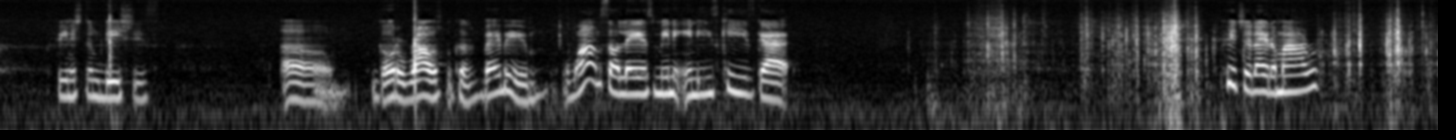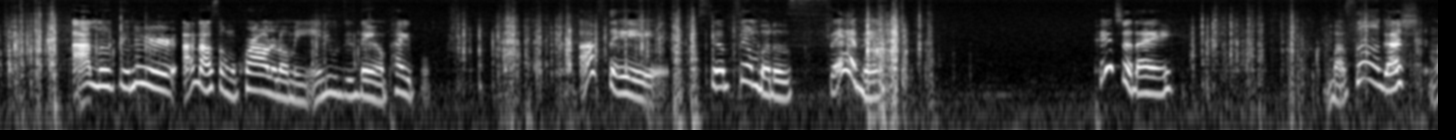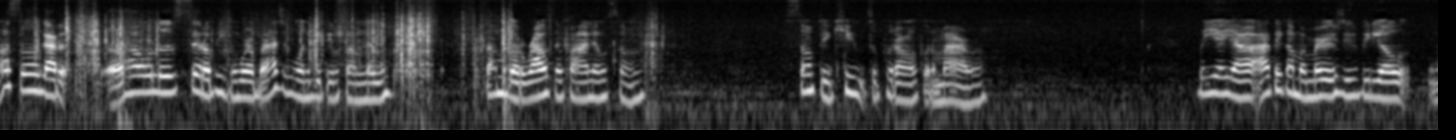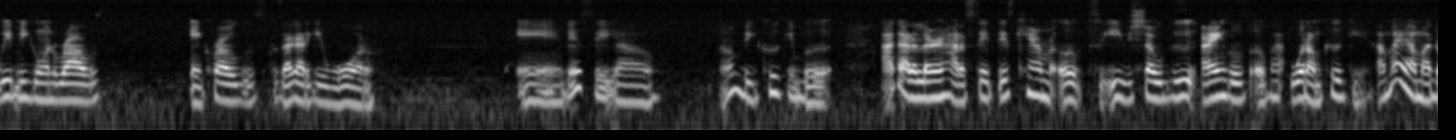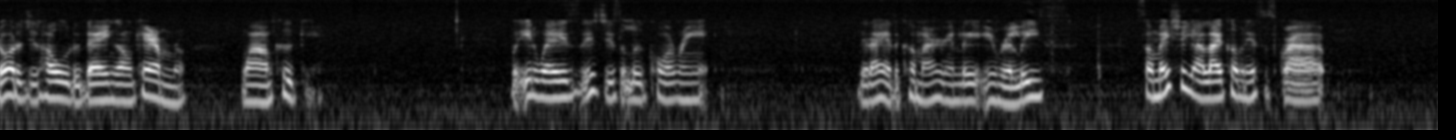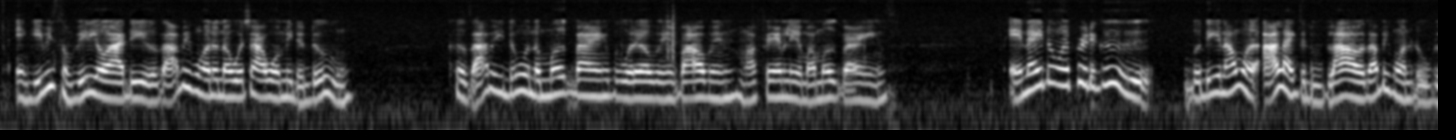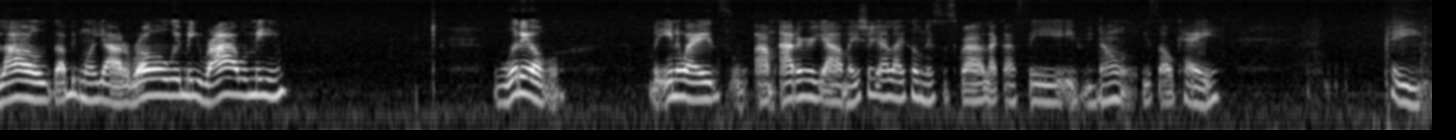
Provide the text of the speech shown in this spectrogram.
finish them dishes, um, go to Ross because baby, why I'm so last minute and these kids got picture day tomorrow. I looked in here, I thought someone crawling on me and it was this damn paper. I said September the 7th. Picture day my son got my son got a, a whole little setup he can wear, but I just want to get them something new. So I'm gonna go to Ross and find them some something cute to put on for the tomorrow. But yeah, y'all, I think I'm gonna merge this video with me going to Ross and Kroger's because I gotta get water. And that's it, y'all. I'm gonna be cooking, but I gotta learn how to set this camera up to even show good angles of what I'm cooking. I might have my daughter just hold the dang on camera while I'm cooking. But anyways, it's just a little car rant that I had to come out here and let and release. So make sure y'all like, comment, and subscribe. And give me some video ideas. I be wanting to know what y'all want me to do. Cause I be doing the mukbangs or whatever involving my family and my mukbangs and they doing pretty good. But then I want I like to do vlogs. I be wanting to do vlogs. I be wanting y'all to roll with me, ride with me, whatever. But anyways, I'm out of here, y'all. Make sure y'all like, comment, and subscribe. Like I said, if you don't, it's okay. Peace.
